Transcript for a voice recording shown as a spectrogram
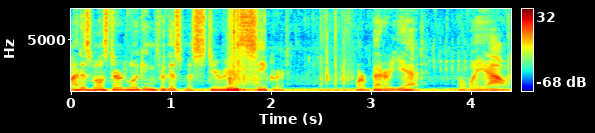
Might as well start looking for this mysterious secret. Or better yet, a way out.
